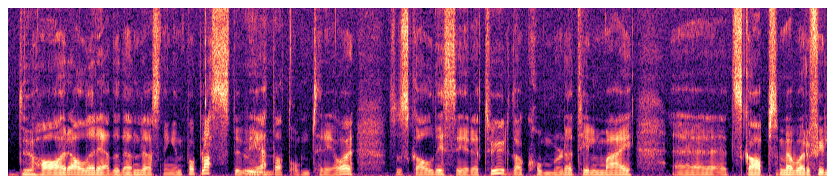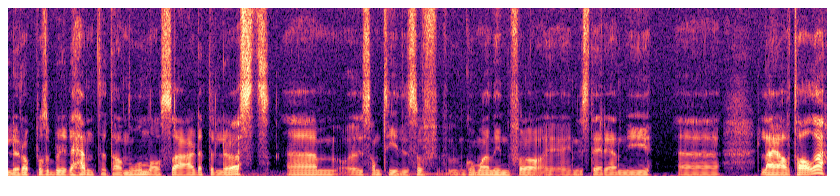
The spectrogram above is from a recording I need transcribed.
du har allerede den løsningen på plass. Du vet mm. at om tre år så skal disse i retur. Da kommer det til meg eh, et skap som jeg bare fyller opp, og så blir det hentet av noen, og så er dette løst. Um, samtidig så går man inn for å investere i en ny eh, leieavtale.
